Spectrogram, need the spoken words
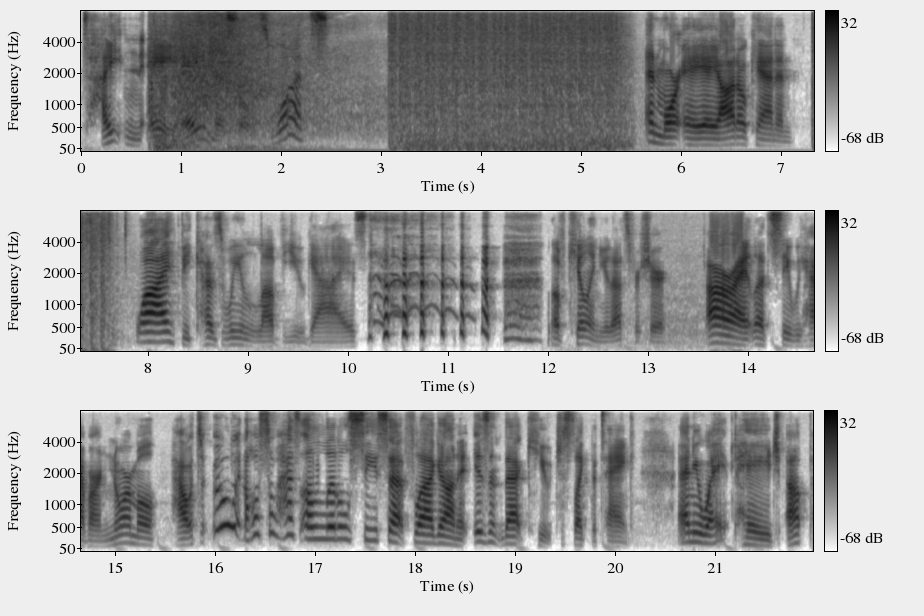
Titan AA missiles, what? And more AA autocannon. Why? Because we love you guys. love killing you, that's for sure. Alright, let's see. We have our normal howitzer. Ooh, it also has a little CSAT flag on it. Isn't that cute? Just like the tank. Anyway, page up.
